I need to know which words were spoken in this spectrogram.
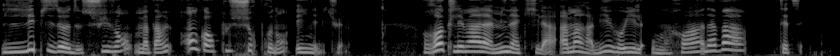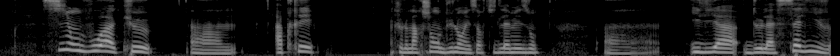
l'épisode suivant m'a paru encore plus surprenant et inhabituel. Minakila, Amarabi Hoil Tetse. Si on voit que, euh, après que le marchand ambulant est sorti de la maison, euh, il y a de la salive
